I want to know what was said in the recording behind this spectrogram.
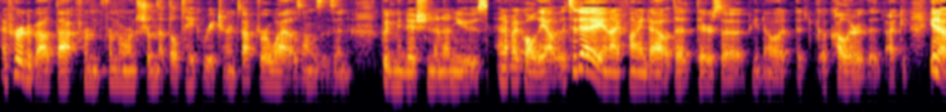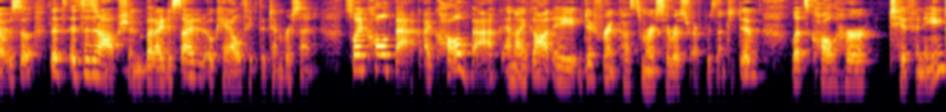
I've heard about that from, from Nordstrom that they'll take returns after a while as long as it's in good condition and unused. And if I call the outlet today and I find out that there's a, you know, a, a color that I can, you know, so that's it's an option, but I decided, okay, I'll take the 10%. So I called back. I called back and I got a different customer service representative. Let's call her Tiffany.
